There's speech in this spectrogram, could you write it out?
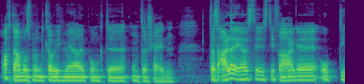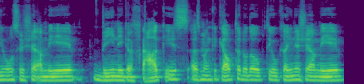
Auch da muss man, glaube ich, mehrere Punkte unterscheiden. Das allererste ist die Frage, ob die russische Armee weniger stark ist, als man geglaubt hat, oder ob die ukrainische Armee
